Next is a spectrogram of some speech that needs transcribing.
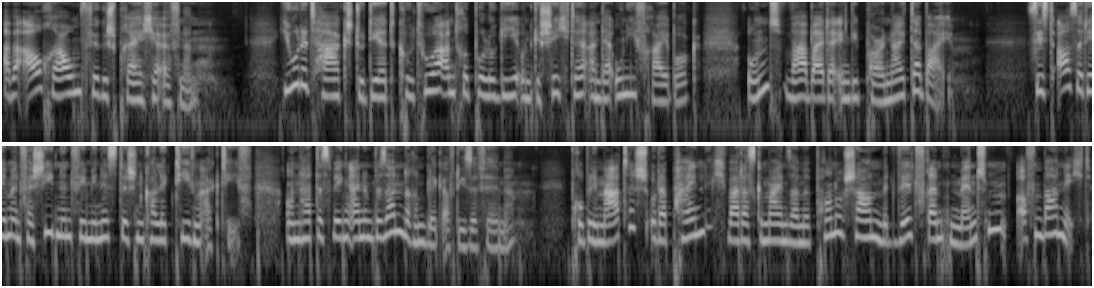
aber auch Raum für Gespräche öffnen. Judith Haag studiert Kulturanthropologie und Geschichte an der Uni Freiburg und war bei der Indie Porn Night dabei. Sie ist außerdem in verschiedenen feministischen Kollektiven aktiv und hat deswegen einen besonderen Blick auf diese Filme. Problematisch oder peinlich war das gemeinsame Pornoschauen mit wildfremden Menschen offenbar nicht.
